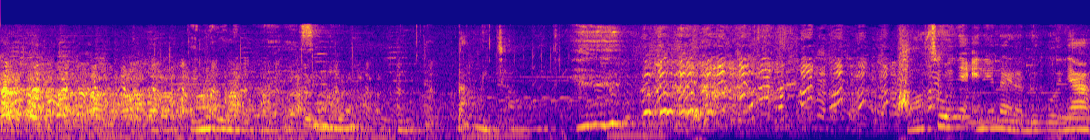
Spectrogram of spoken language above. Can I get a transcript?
Cái nồi này là xin đắp mình cho nó sôi nhẹ như này là được rồi nha.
